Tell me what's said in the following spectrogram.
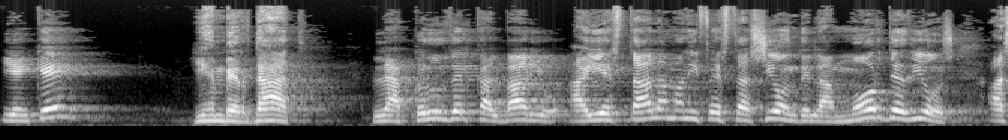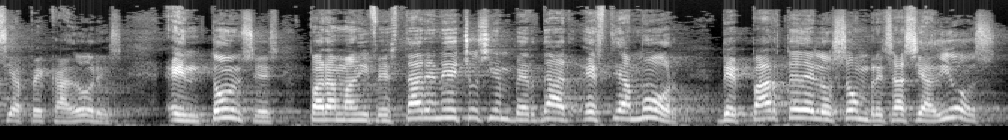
y en qué? Y en verdad la cruz del Calvario, ahí está la manifestación del amor de Dios hacia pecadores. Entonces, para manifestar en hechos y en verdad este amor de parte de los hombres hacia Dios,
